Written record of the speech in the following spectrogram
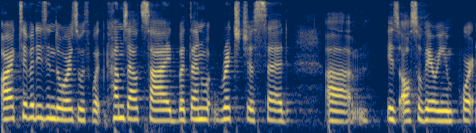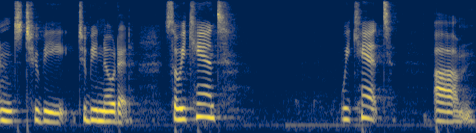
our activities indoors with what comes outside. But then what Rich just said um, is also very important to be to be noted. So we can't, we can't, um,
